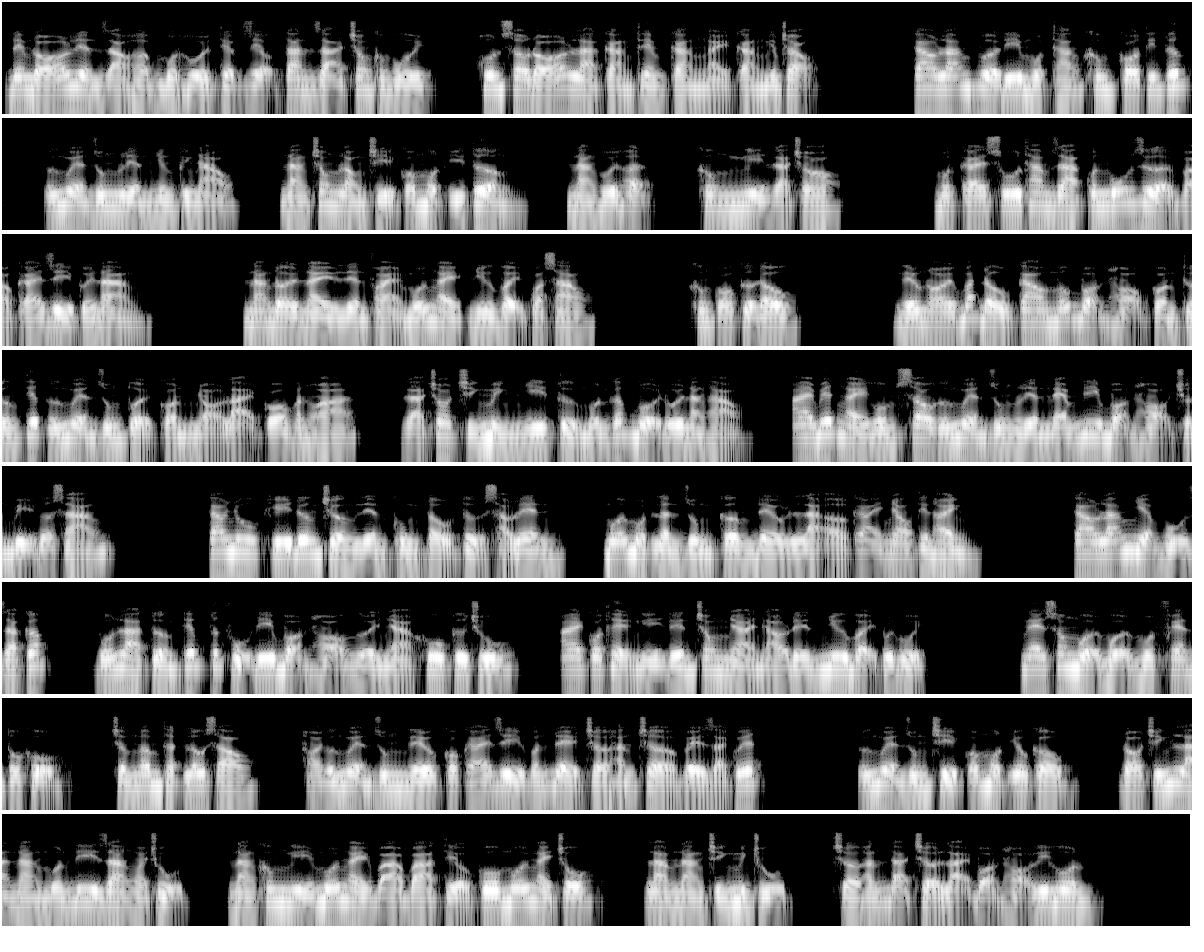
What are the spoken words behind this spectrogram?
Đêm đó liền rào hợp một hồi tiệc rượu tan dã trong không vui, hôn sau đó là càng thêm càng ngày càng nghiêm trọng. Cao lãng vừa đi một tháng không có tin tức, ứng nguyện dung liền nhưng kính áo, nàng trong lòng chỉ có một ý tưởng, nàng hối hận, không nghĩ gả cho. Một cái xu tham gia quân ngũ dựa vào cái gì cưới nàng. Nàng đời này liền phải mỗi ngày như vậy qua sao. Không có cửa đâu. Nếu nói bắt đầu cao mẫu bọn họ còn thương tiếc ứng nguyện dung tuổi còn nhỏ lại có văn hóa, gả cho chính mình nhi tử muốn gấp bội đối nàng hảo. Ai biết ngày hôm sau ứng nguyện dung liền ném đi bọn họ chuẩn bị bữa sáng. Cao Nhu khi đương trường liền cùng tẩu tử xào lên, mỗi một lần dùng cơm đều là ở cãi nhau tiến hành. Cao lãng nhiệm vụ gia cấp, vốn là tưởng tiếp tức phụ đi bọn họ người nhà khu cư trú, ai có thể nghĩ đến trong nhà nháo đến như vậy tối bụi. Nghe xong muội muội một phen tố khổ, trầm ngâm thật lâu sau, hỏi ứng Nguyễn Dung nếu có cái gì vấn đề chờ hắn trở về giải quyết. Ứng Nguyễn Dung chỉ có một yêu cầu, đó chính là nàng muốn đi ra ngoài trụ, nàng không nghĩ mỗi ngày bà bà tiểu cô mỗi ngày chỗ, làm nàng chính mình trụ, chờ hắn đã trở lại bọn họ ly hôn.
